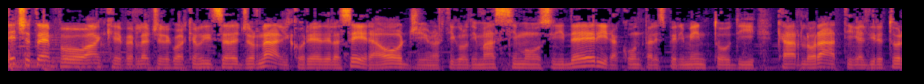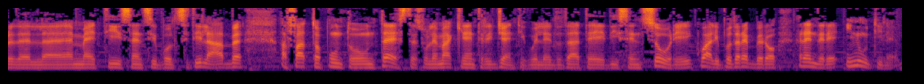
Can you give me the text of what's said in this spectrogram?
E c'è tempo anche per leggere qualche notizia dai giornali. Il Corriere della Sera, oggi un articolo di Massimo Sideri racconta l'esperimento di Carlo Ratti, che è il direttore del MIT Sensible City Lab. Ha fatto appunto un test sulle macchine intelligenti, quelle dotate di sensori, i quali potrebbero rendere inutile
